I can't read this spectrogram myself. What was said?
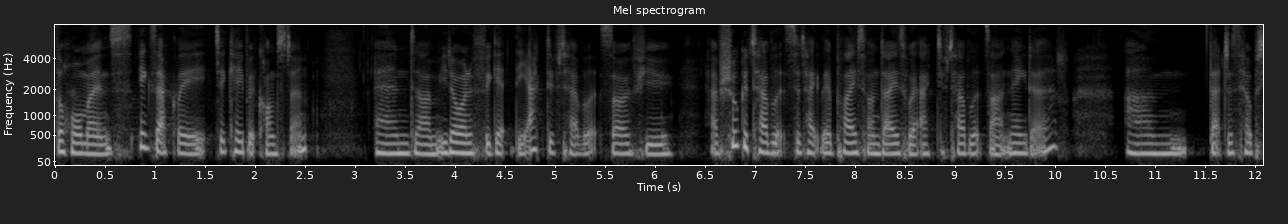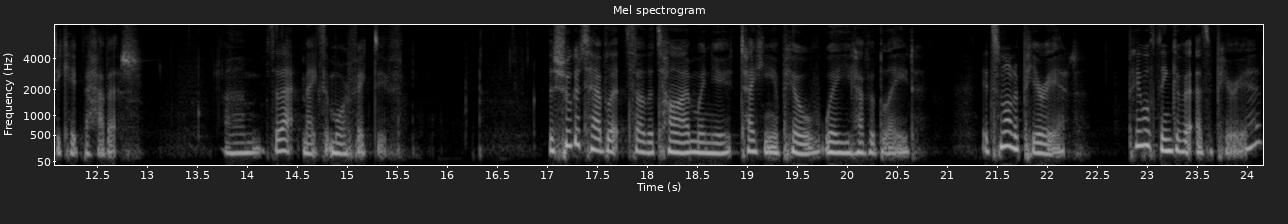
the hormones exactly to keep it constant and um, you don't want to forget the active tablets so if you have sugar tablets to take their place on days where active tablets aren't needed um, that just helps you keep the habit. Um, so that makes it more effective. The sugar tablets are the time when you're taking a pill where you have a bleed. It's not a period. People think of it as a period.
